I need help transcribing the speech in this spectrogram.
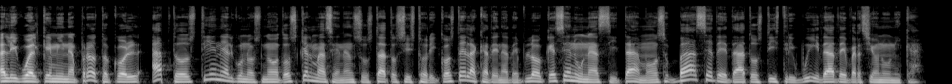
Al igual que Mina Protocol, Aptos tiene algunos nodos que almacenan sus datos históricos de la cadena de bloques en una, citamos, base de datos distribuida de versión única.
